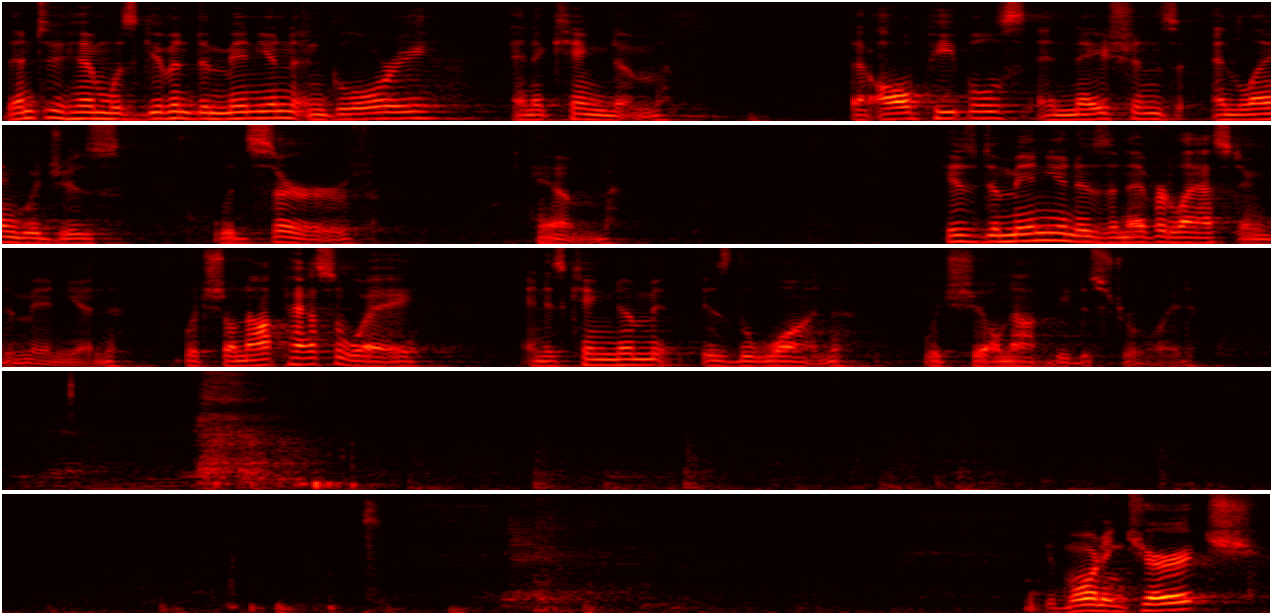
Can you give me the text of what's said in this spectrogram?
Then to him was given dominion and glory and a kingdom, that all peoples and nations and languages would serve him. His dominion is an everlasting dominion, which shall not pass away, and his kingdom is the one which shall not be destroyed. Good morning, church.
